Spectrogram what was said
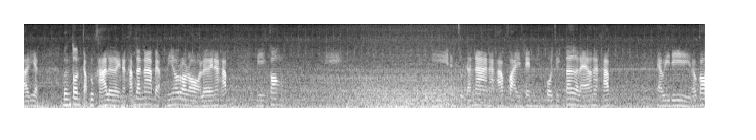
รายละเอียดเบื้องต้นกับลูกค้าเลยนะครับ ด้านหน้าแบบนี้รอๆเลยนะครับ มีกล้องนี่หนึ่งจุดด้านหน้านะครับ ไฟเป็นโปรเจคเตอร์แล้วนะครับ LED แล้วก็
